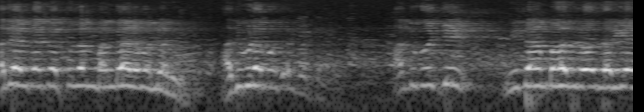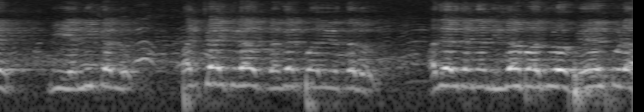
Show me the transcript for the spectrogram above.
అదేవిధంగా కులం బంగారం అన్నారు అది కూడా మొదలు పెట్టారు అందుగురించి నిజామాబాద్లో జరిగే ఈ ఎన్నికల్లో పంచాయతీరాజ్ నగరపాలికలు అదేవిధంగా నిజామాబాద్లో మేయర్ కూడా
